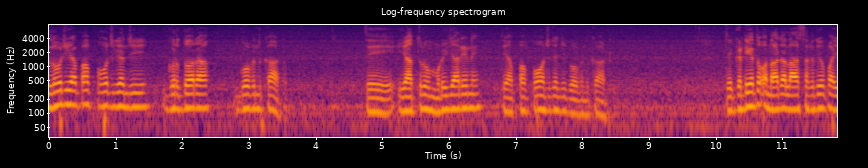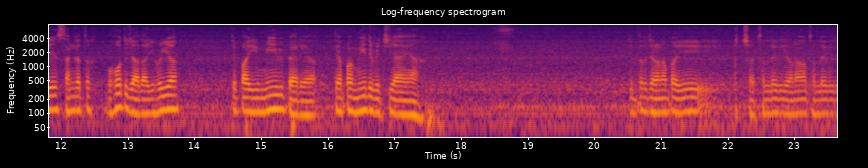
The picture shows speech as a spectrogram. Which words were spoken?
ਲੋ ਜੀ, ਆਪਾਂ ਪਹੁੰਚ ਗਏ ਜੀ ਗੁਰਦੁਆਰਾ ਗੋਬਿੰਦ ਘਾਟ। ਤੇ ਯਾਤਰੂ ਮੁੜੀ ਜਾ ਰਹੇ ਨੇ ਤੇ ਆਪਾਂ ਪਹੁੰਚ ਗਏ ਜੀ ਗੋਬਿੰਦ ਘਾਟ। ਤੇ ਗੱਡੀਆਂ ਤੋਂ ਅੰਦਾਜ਼ਾ ਲਾ ਸਕਦੇ ਹੋ ਭਾਈ, ਸੰਗਤ ਬਹੁਤ ਜ਼ਿਆਦਾ ਆਈ ਹੋਈ ਆ ਤੇ ਭਾਈ ਮੀਂਹ ਵੀ ਪੈ ਰਿਹਾ ਤੇ ਆਪਾਂ ਮੀਂਹ ਦੇ ਵਿੱਚ ਹੀ ਆਏ ਆ ਕਿੱਧਰ ਜਾਣਾ ਭਾਈ? ਅੱਛਾ, ਥੱਲੇ ਦੀ ਜਾਣਾ, ਥੱਲੇ ਦੀ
